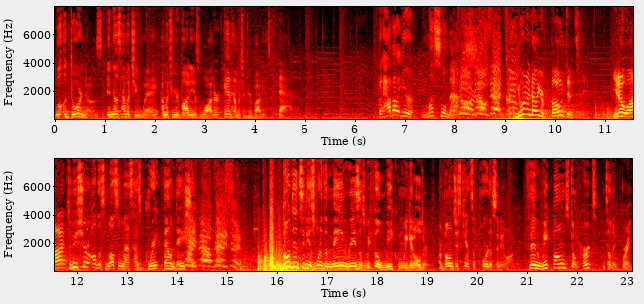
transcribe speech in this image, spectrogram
Well, Adore knows. It knows how much you weigh, how much of your body is water, and how much of your body is fat. But how about your muscle mass? Adore knows that too! You want to know your bone density. You know why? To be sure, all this muscle mass has great foundation. Great foundation! Bone density is one of the main reasons we feel weak when we get older. Our bones just can't support us any longer. Thin, weak bones don't hurt until they break.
